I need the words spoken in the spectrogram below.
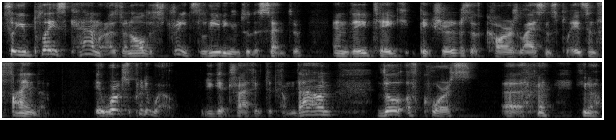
So you place cameras on all the streets leading into the center and they take pictures of cars' license plates and find them. It works pretty well. You get traffic to come down, though, of course, uh, you know,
